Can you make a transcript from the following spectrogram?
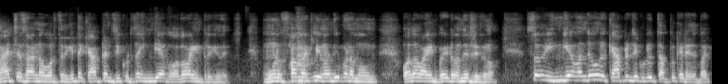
மேட்சஸ் ஆன ஒருத்தர்கிட்ட கேப்டன்சி கொடுத்தா இந்தியா இப்போ உதவாங்கிட்டு இருக்குது. மூணு ஃபார்மேட்லயும் வந்து இப்போ நம்ம உதவாங்கிட்டு போயிட்டு வந்துட்டு இருக்கிறோம் ஸோ இங்க வந்து ஒரு கேப்டன்சி கொடுத்து தப்பு கிடையாது. But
